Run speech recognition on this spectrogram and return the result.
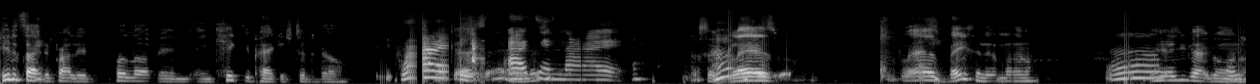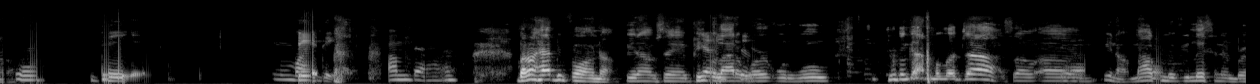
He the type to probably pull up and, and kick your package to the door. Right. God I that's, cannot. that's a glass glass base in it, man. What Um, the hell you got going on? dead. Right. Dead, dead. I'm done. But I'm happy for him though. You know what I'm saying? People me out of work with woo. He done got him a little job. So um, Yeah. you know, Malcolm, if you're listening, bro,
